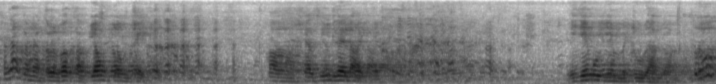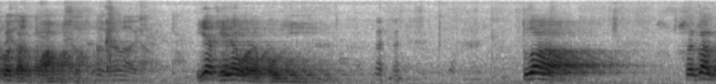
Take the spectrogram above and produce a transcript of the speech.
ခဏခဏကလဘကပြောင်းပြောင်းချိန်ဟာဆက်စည်းလက်လိုက်တယ်ဒီချင်းမှုချင်းမတူတာကသူတို့ဘက်ကဘာမှမဆောဒီကထေရဝရဘုံကြီး तू ကစကက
